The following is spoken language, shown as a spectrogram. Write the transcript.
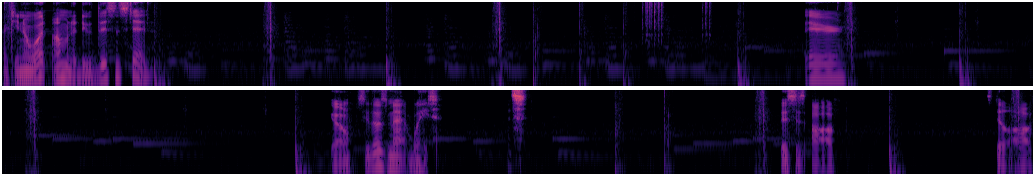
But you know what? I'm gonna do this instead. there. Go. See those mat. Wait. This is off. Still off.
